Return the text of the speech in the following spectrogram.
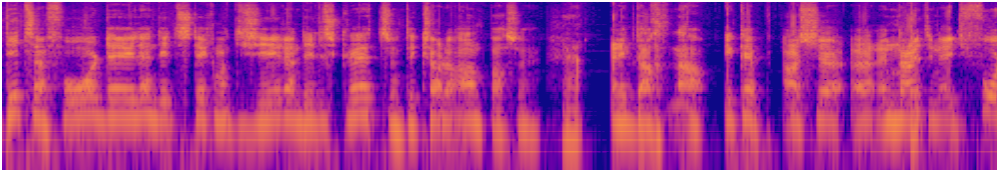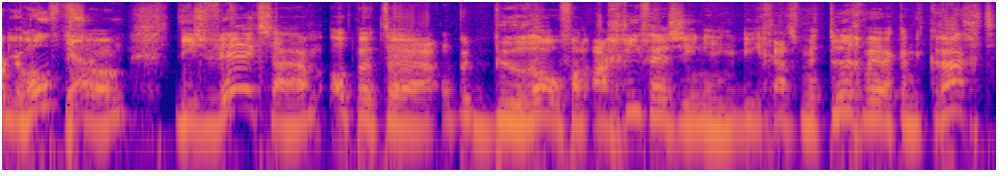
dit zijn voordelen en dit is stigmatiseren en dit is kwetsend. Ik zou er aanpassen. Ja. En ik dacht, nou, ik heb als je eh, in 1984 die hoofdpersoon, die is werkzaam op het, eh, op het bureau van archiefherziening. Die gaat met terugwerkende kracht,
